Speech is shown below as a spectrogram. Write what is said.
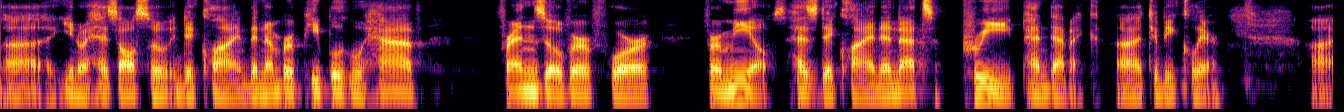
uh, you know, has also declined. The number of people who have friends over for for meals has declined, and that's pre-pandemic, uh, to be clear. Uh,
